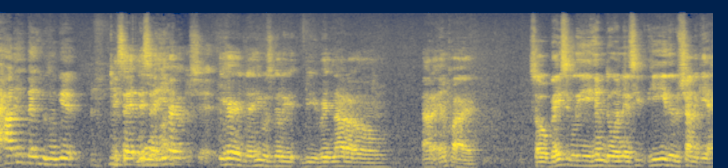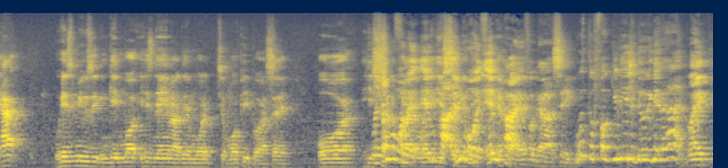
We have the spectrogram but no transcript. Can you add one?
how do you think he was gonna get? They said they said he more money out of heard shit. he heard that he was gonna be written out of um out of Empire. So basically, him doing this, he, he either was trying to get hot with his music and get more his name out there more to more people. I say, or he's But trying you to want find a an way to get empire. You want from empire for God's sake. What the fuck you need to do to get hot? Like,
